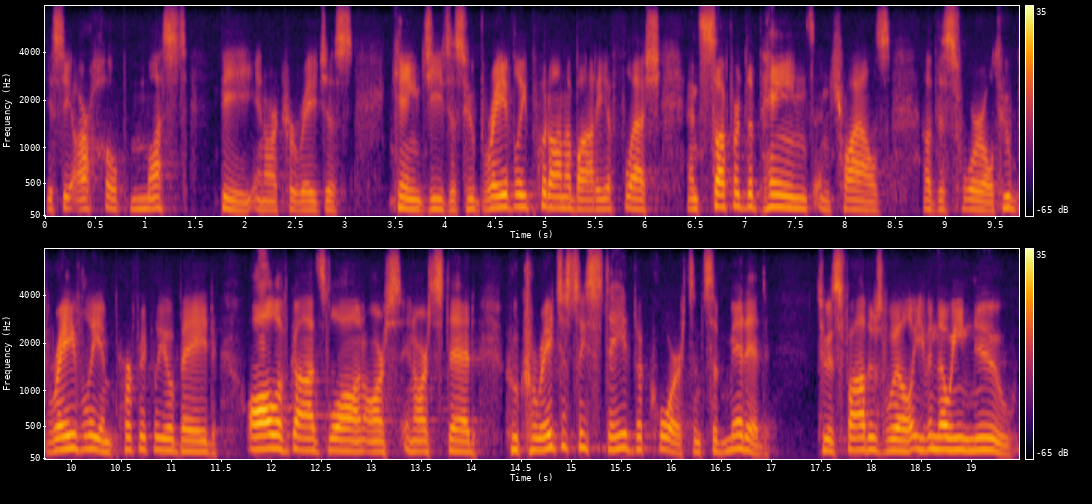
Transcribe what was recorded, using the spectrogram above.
You see, our hope must be in our courageous King Jesus, who bravely put on a body of flesh and suffered the pains and trials of this world, who bravely and perfectly obeyed all of God's law in our, in our stead, who courageously stayed the course and submitted to his Father's will, even though he knew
